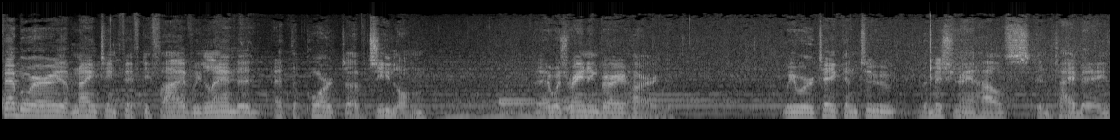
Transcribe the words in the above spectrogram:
February of 1955, we landed at the port of Keelung. It was raining very hard. We were taken to the missionary house in Taipei.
